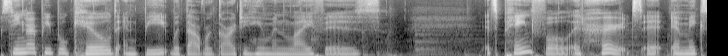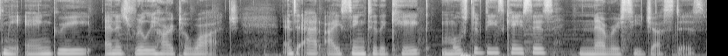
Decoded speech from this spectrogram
Seeing our people killed and beat without regard to human life is it's painful, it hurts, it, it makes me angry, and it's really hard to watch. And to add icing to the cake, most of these cases never see justice.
